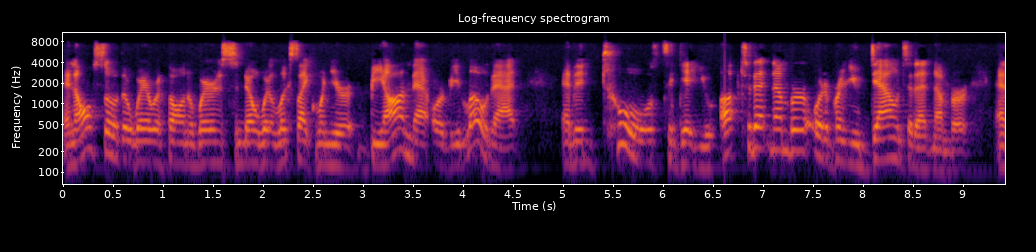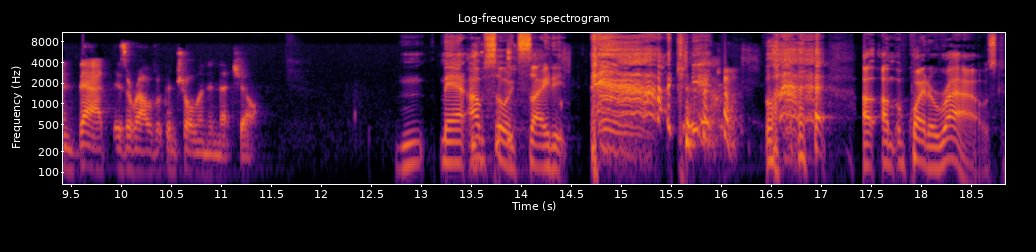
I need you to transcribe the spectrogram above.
and also the wherewithal and awareness to know what it looks like when you're beyond that or below that, and then tools to get you up to that number or to bring you down to that number. And that is arousal control in a nutshell. Man, I'm so excited. I can't. I, am quite aroused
